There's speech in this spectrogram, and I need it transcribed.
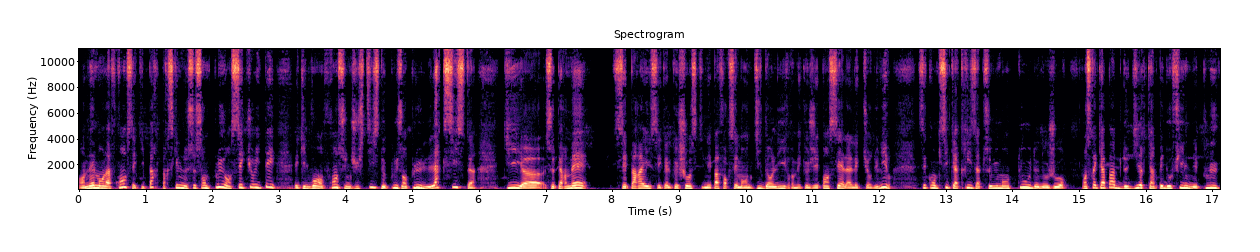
en aimant la France et qui partent parce qu'ils ne se sentent plus en sécurité et qu'ils voient en France une justice de plus en plus laxiste qui euh, se permet c'est pareil, c'est quelque chose qui n'est pas forcément dit dans le livre, mais que j'ai pensé à la lecture du livre, c'est qu'on psychiatrise absolument tout de nos jours. On serait capable de dire qu'un pédophile n'est plus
